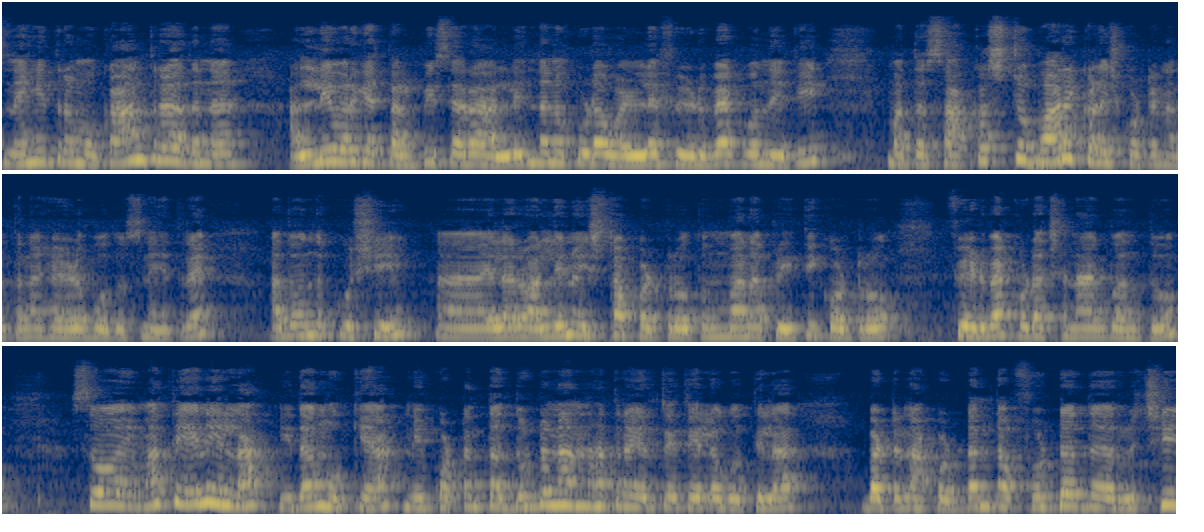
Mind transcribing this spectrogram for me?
ಸ್ನೇಹಿತರ ಮುಖಾಂತರ ಅದನ್ನು ಅಲ್ಲಿವರೆಗೆ ತಲುಪಿಸ್ಯಾರ, ಅಲ್ಲಿಂದನೂ ಕೂಡ ಒಳ್ಳೆ ಫೀಡ್ಬ್ಯಾಕ್ ಬಂದೈತಿ. ಮತ್ತು ಸಾಕಷ್ಟು ಬಾರಿ ಕಳಿಸ್ಕೊಟ್ಟೇನೆ ಅಂತ ಹೇಳ್ಬೋದು ಸ್ನೇಹಿತರೆ. ಅದೊಂದು ಖುಷಿ. ಎಲ್ಲರೂ ಅಲ್ಲಿನೂ ಇಷ್ಟಪಟ್ಟರು ತುಂಬಾ ಪ್ರೀತಿ ಕೊಟ್ಟರು ಫೀಡ್ಬ್ಯಾಕ್ ಕೂಡ ಚೆನ್ನಾಗಿ ಬಂತು. ಸೊ ಮತ್ತೇನಿಲ್ಲ, ಇದ ಮುಖ್ಯ. ನೀವು ಕೊಟ್ಟಂಥ ದುಡ್ಡು ನನ್ನ ಹತ್ರ ಇರ್ತೈತೆ ಇಲ್ಲೋ ಗೊತ್ತಿಲ್ಲ. ಬಟ್ ನಾ ಕೊಟ್ಟಂಥ ಫುಡ್ಡದ ರುಚಿ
